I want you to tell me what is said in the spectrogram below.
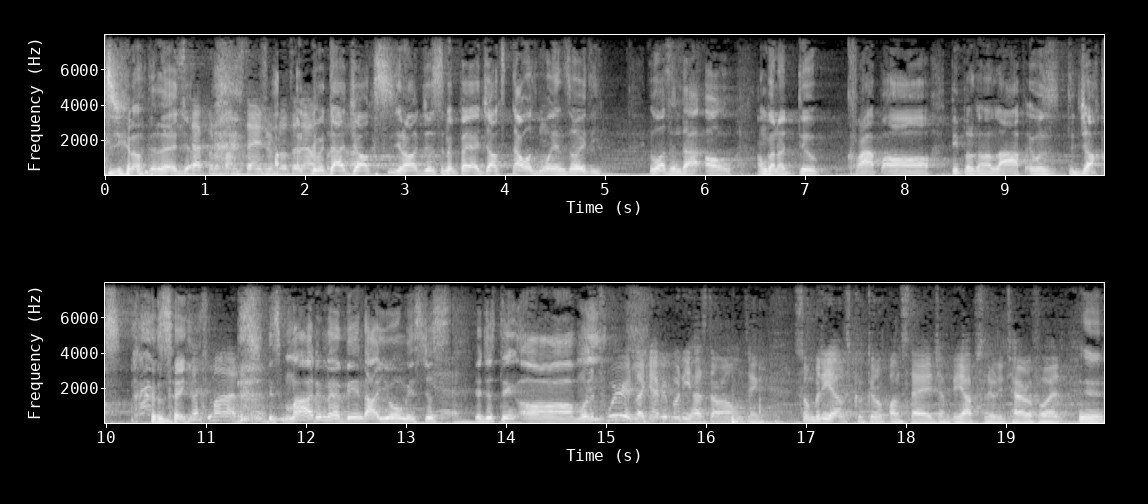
you know the, stepping up on stage with nothing else. with that jocks, you know, just in a pair of jocks. That was my anxiety. It wasn't that oh, I'm gonna do crap or people are gonna laugh. It was the jocks. it's like, That's mad, isn't? It's mad, isn't it? Being that young, it's just Yeah. you just think, oh, Well, it's weird. Like everybody has their own thing. Somebody else could get up on stage and be absolutely terrified Yeah.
